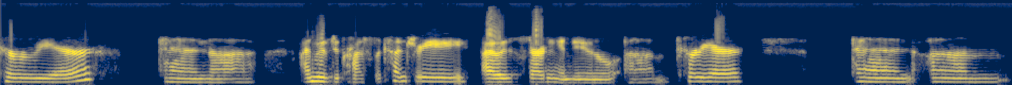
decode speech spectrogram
career, and uh, I moved across the country. I was starting a new um, career, and um,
